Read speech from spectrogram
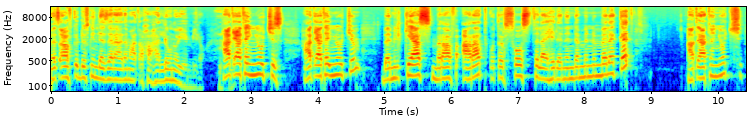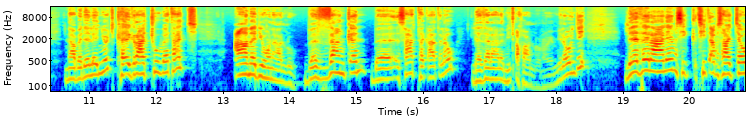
መጽሐፍ ቅዱስ ግን ለዘላለም አጠፋሃለሁ ነው የሚለው። ኃጢአተኞችስ? ኃጢአተኞችም በሚልኪያስ ምዕራፍ አራት ቁጥር ሶስት ላይ ሄደን እንደምንመለከት ኃጢአተኞች እና በደለኞች ከእግራችሁ በታች አመድ ይሆናሉ። በዛን ቀን በእሳት ተቃጥለው ለዘላለም ይጠፋሉ ነው የሚለው እንጂ ለዘላለም ሲጠብሳቸው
